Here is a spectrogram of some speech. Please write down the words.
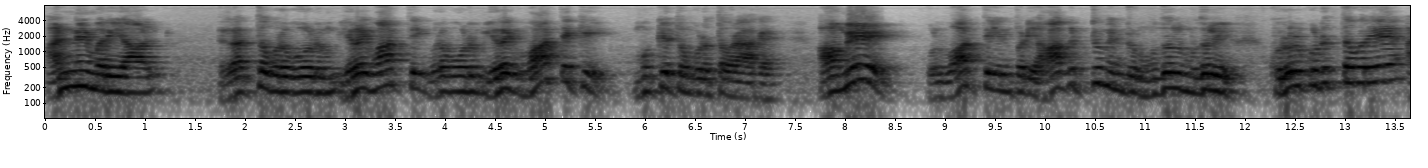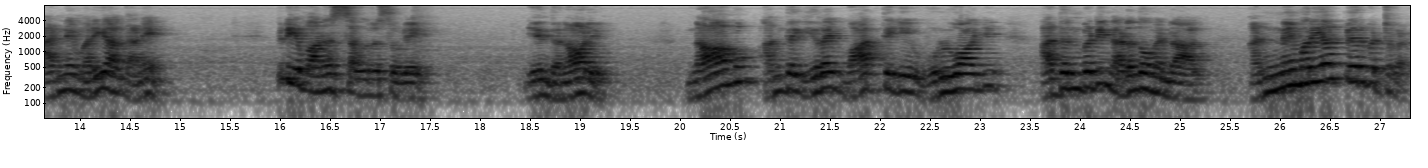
அன்னை மரியாள் இரத்த உறவோடும் இறை வார்த்தை உறவோடும் இறை வார்த்தைக்கு முக்கியத்துவம் கொடுத்தவராக. ஆமே உன் வார்த்தையின்படி ஆகட்டும் என்று முதல் முதலில் குரல் கொடுத்தவரே அன்னை மரியாள் தானே. பிரியமான சகோதர சொல்லே இந்த நாளில் நாமும் அந்த இறை வார்த்தையை உள்வாங்கி அதன்படி நடந்தோம் என்றால் அன்னை மரியால் பேர் பெற்றவர்.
